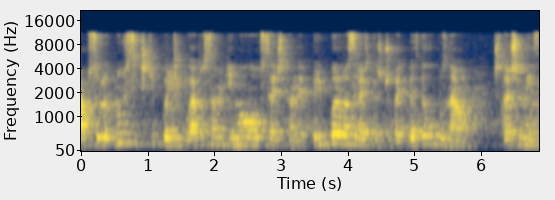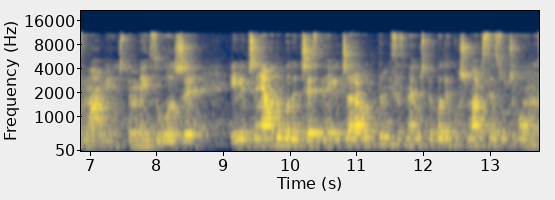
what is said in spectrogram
Абсолютно всички пъти, когато съм имала усещане при първа среща с човек, без да го познавам, че той ще ме измами, ще ме излъже, или че няма да бъде честен, или че работата ми с него ще бъде кошмар, се е случвало на 100%.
